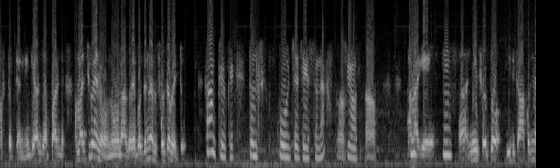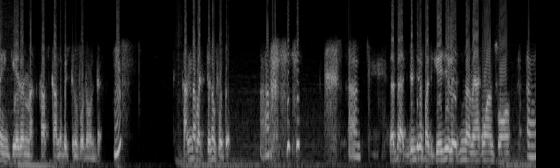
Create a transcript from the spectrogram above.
ఆఫ్టర్ టెన్ ఇంకేమైనా చెప్పాలంటే మర్చిపోయాను. నువ్వు నాకు రేపు పొద్దున్న అది ఫోటో పెట్టు. ఓకే ఓకే తులసి పూజ చేస్తున్నా. ష్యూర్ ఆ. అలాగే. ఆ, నీ ఫోటో ఇది కాకుండా ఇంకేదన్నా కాస్త కండబెట్టిన ఫోటో ఉంటే? కండబెట్టిన ఫోటో. ఆ. లేకపోతే అర్జెంట్గా పది కేజీలు ఏదన్నా మేక మాంసం? ఆ.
